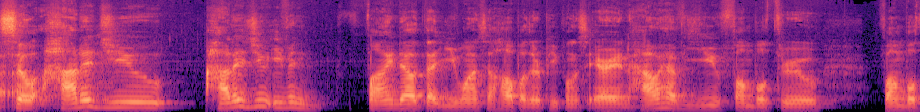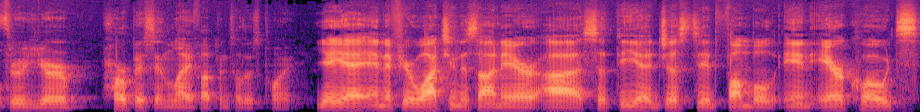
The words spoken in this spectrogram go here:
so how did you how did you even find out that you want to help other people in this area and how have you fumbled through fumbled through your purpose in life up until this point? Yeah, yeah. And if you're watching this on air, uh, Sathiya just did fumble in air quotes.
